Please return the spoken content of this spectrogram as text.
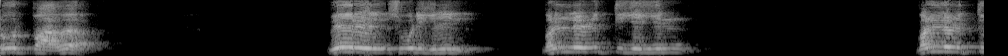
நூற்பாவ வேறு சூடிகளில் வல்லெழுத்தியின் வல்லெழுத்து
